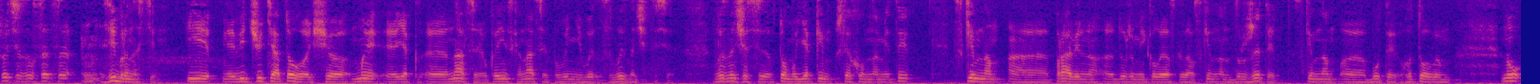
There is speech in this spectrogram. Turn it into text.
Швидше за все, це зібраності і відчуття того, що ми, е, як е, нація, українська нація, повинні ви- визначитися. Визначитися в тому, яким шляхом нам іти, з ким нам е, правильно, е, дуже мій колега сказав, з ким нам дружити, з ким нам е, бути готовим, ну,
